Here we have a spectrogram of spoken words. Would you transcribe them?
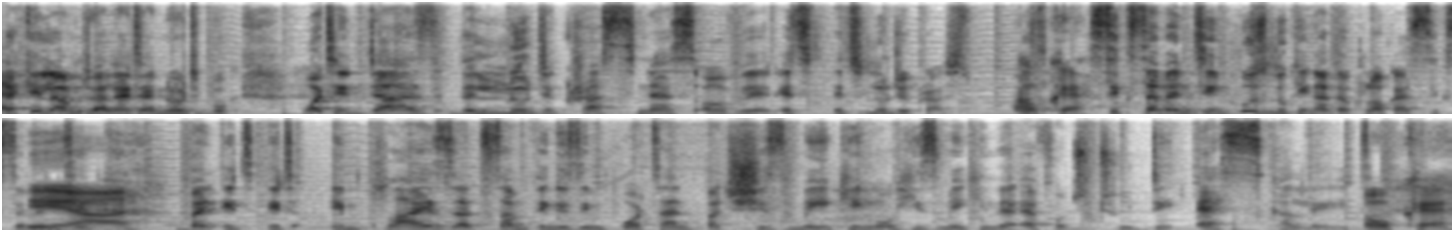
na kila mtu alete notebook. What it does, the ludicrousness of it, it's it's ludicrous. Okay. 6:17. Who's looking at the clock at 6:17? Yeah. But it it implies that something is important, but she's making or he's making the effort to de-escalate. Okay.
